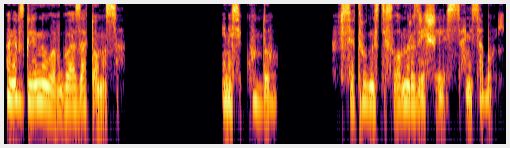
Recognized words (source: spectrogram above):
Она взглянула в глаза Томаса, и на секунду все трудности словно разрешились сами собой.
